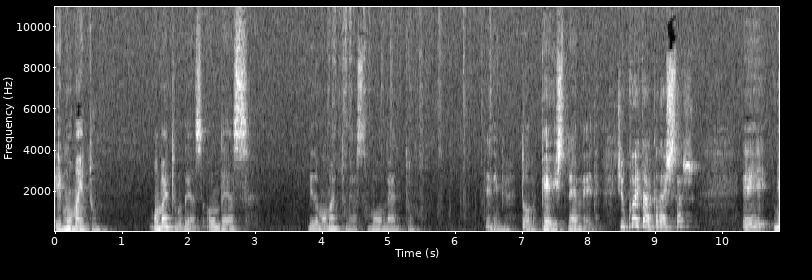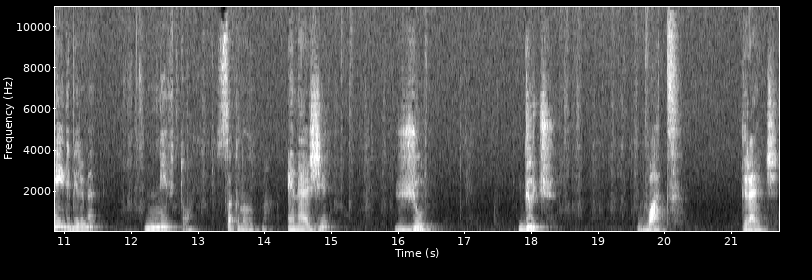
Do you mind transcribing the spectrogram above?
E, momentum. Momentumu da yaz. Onu da yaz. Bir de momentum yaz. Momentum. Dediğim gibi dolu. P eşittir mv'de. Şimdi kuvvet arkadaşlar e, neydi birimi? Newton. Sakın unutma. Enerji Joule. Güç. Watt. Direnç.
